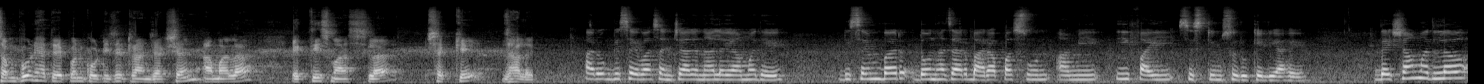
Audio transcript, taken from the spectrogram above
संपूर्ण ह्या त्रेपन्न कोटीचे ट्रान्झॅक्शन आम्हाला एकतीस मार्चला शक्य झालं. आरोग्य सेवा संचालनालयामध्ये डिसेंबर दोन हजार बारापासून आम्ही ई फाईल सिस्टीम सुरू केली आहे. देशामधलं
